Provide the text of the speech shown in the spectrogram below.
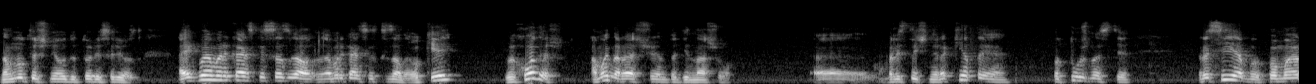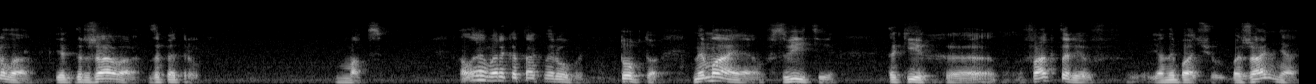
на внутрішній аудиторії серйозно. А якби американські сказали, американські сказали, Окей, виходиш, а ми наращуємо тоді нашу е, балістичні ракети, потужності. Росія б померла як держава за 5 років. Максимум. Але Америка так не робить. Тобто немає в світі таких е, факторів, я не бачу бажання,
